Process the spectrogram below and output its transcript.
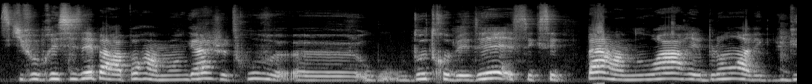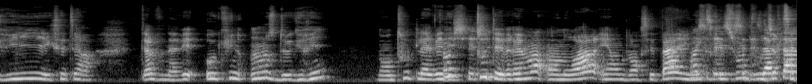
Ce qu'il faut préciser par rapport à un manga, je trouve, euh, ou, ou d'autres BD, c'est que c'est pas un noir et blanc avec du gris, etc. C'est-à-dire que vous n'avez aucune once de gris dans toute la BD. Oui, c'est- Tout est vraiment en noir et en blanc. C'est pas une Ouais, expression pour dire que c'est pas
